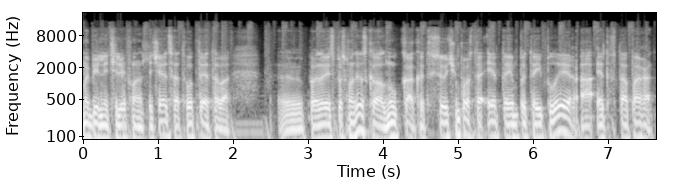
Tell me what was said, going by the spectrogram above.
мобильный телефон отличается от вот этого? Э, Продавец посмотрел, сказал, ну как, это все очень просто. Это MP3-плеер, а это фотоаппарат.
